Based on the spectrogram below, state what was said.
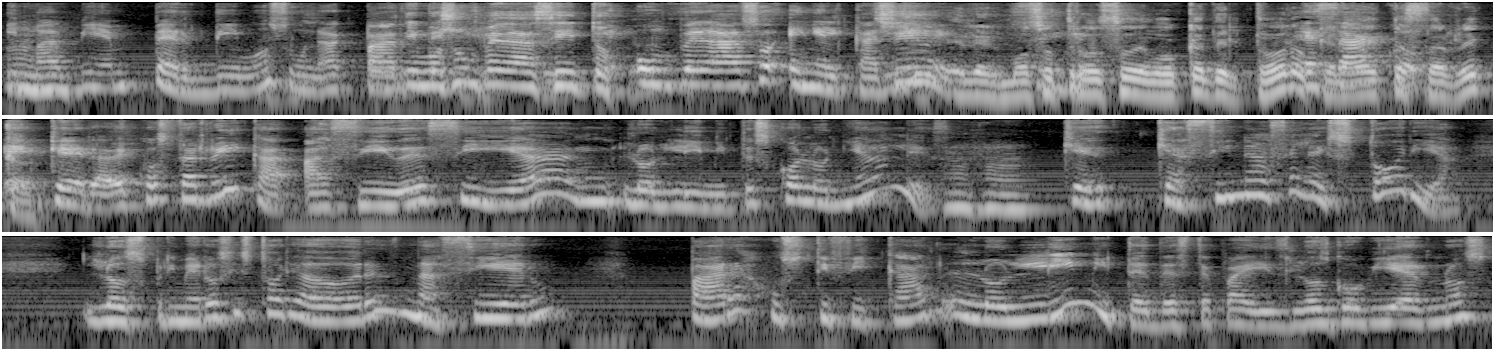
Y más bien perdimos una parte. Perdimos un pedacito. un pedazo en el Caribe. El hermoso trozo de Bocas del Toro, que era de Costa Rica. eh, que era de Costa Rica. Así decían los límites coloniales. que, que así nace la historia. Los primeros historiadores nacieron para justificar los límites de este país. Los gobiernos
